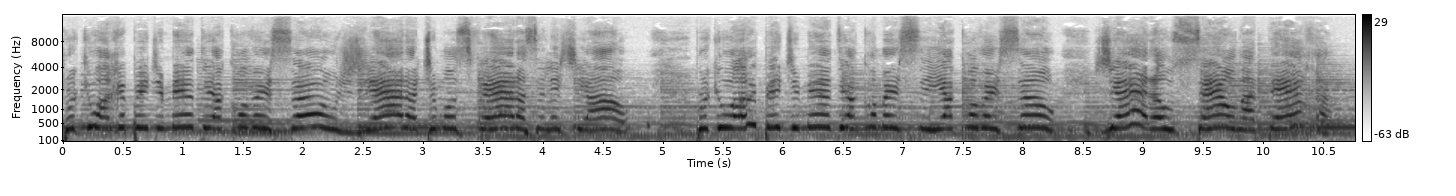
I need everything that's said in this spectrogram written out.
Porque o arrependimento e a conversão gera atmosfera celestial. Porque o arrependimento e a, e a conversão gera o céu na terra.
